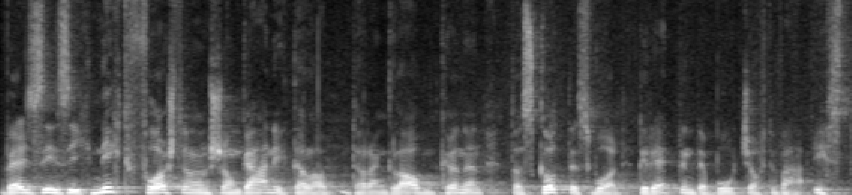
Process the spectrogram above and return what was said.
weil sie sich nicht vorstellen und schon gar nicht daran glauben können, dass Gottes Wort die rettende Botschaft wahr ist.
